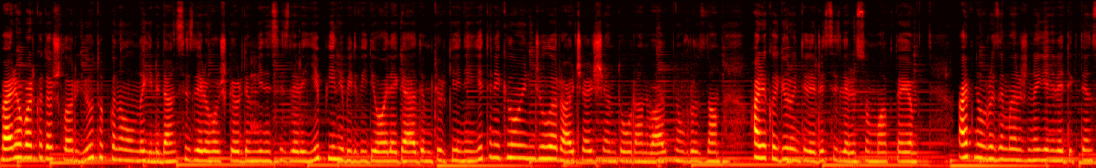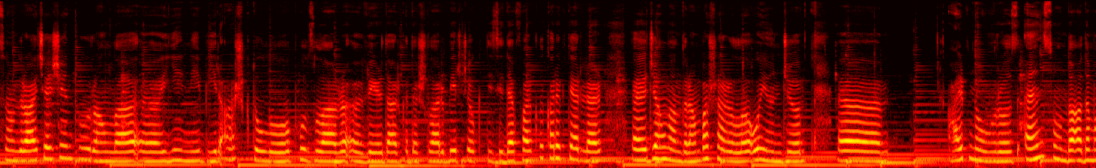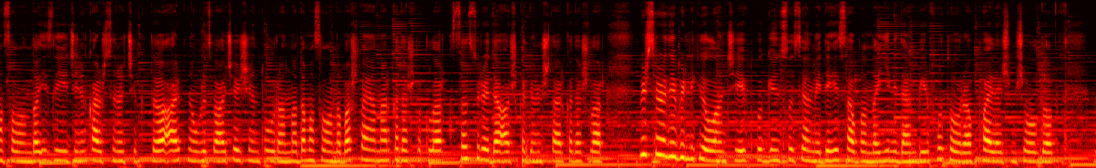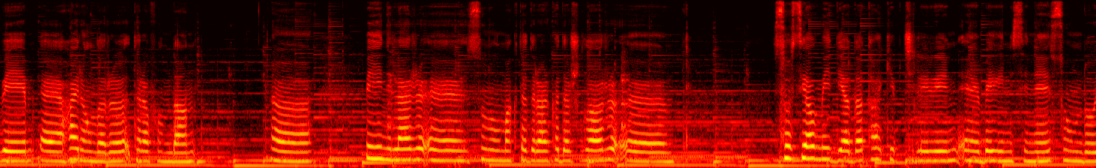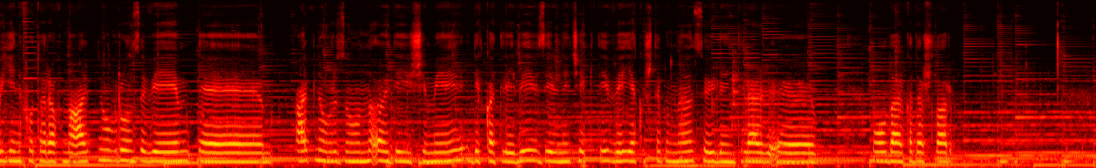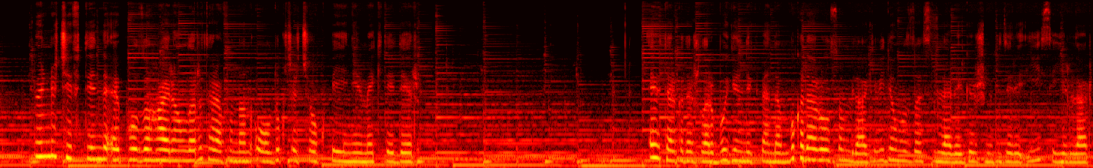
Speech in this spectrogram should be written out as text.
Merhaba arkadaşlar YouTube kanalımda yeniden sizleri hoş gördüm. Yine sizlere yepyeni bir video ile geldim. Türkiye'nin yetenekli oyuncuları Ayça Şentuğran ve Alp Novruz'dan harika görüntüleri sizlere sunmaktayım. Alp Novruz imajını yeniledikten sonra Ayça Şentuğran'la e, yeni bir aşk dolu pozlar e, verdi arkadaşlar. Birçok dizide farklı karakterler e, canlandıran başarılı oyuncu e, Alp Novruz en sonda Ada Masalı'nda izleyicinin karşısına çıktı. Alp Novruz ve Ayça Eşin Tuğran'ın Ada Masalı'nda başlayan arkadaşlıklar kısa sürede aşka dönüştü arkadaşlar. Bir süredir birlikte olan çift bugün sosyal medya hesabında yeniden bir fotoğraf paylaşmış oldu. Ve e, hayranları tarafından e, beğeniler e, sunulmaktadır arkadaşlar. E, Sosyal medyada takipçilerin e, beğenisine sunduğu yeni fotoğrafını Alp Novruz ve e, Alp Novruz'un e, değişimi dikkatleri üzerine çekti ve yakıştığını söylentiler e, oldu arkadaşlar. Ünlü çiftin e, pozu hayranları tarafından oldukça çok beğenilmektedir. Evet arkadaşlar bugünlük benden bu kadar olsun. Bir dahaki videomuzda sizlerle görüşmek üzere. İyi seyirler.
